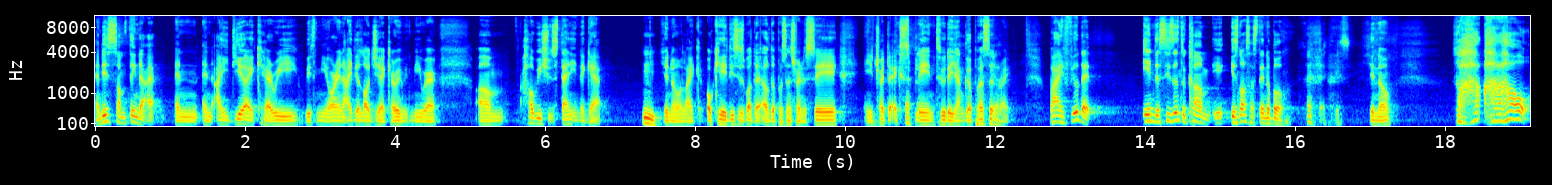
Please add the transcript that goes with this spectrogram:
and this is something that I, an, an idea I carry with me or an ideology I carry with me where um, how we should stand in the gap. You know, like, okay, this is what the elder person is trying to say, and you try to explain to the younger person, Yeah. right? But I feel that in the season to come, it, it's not sustainable, Yes. you know? So, how, how,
